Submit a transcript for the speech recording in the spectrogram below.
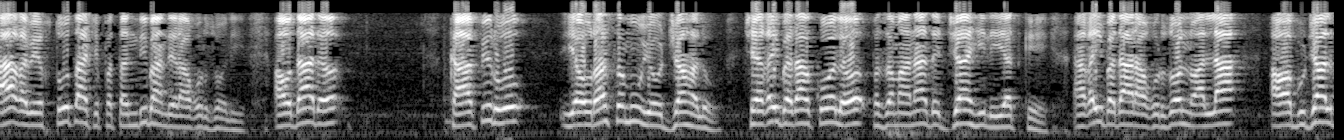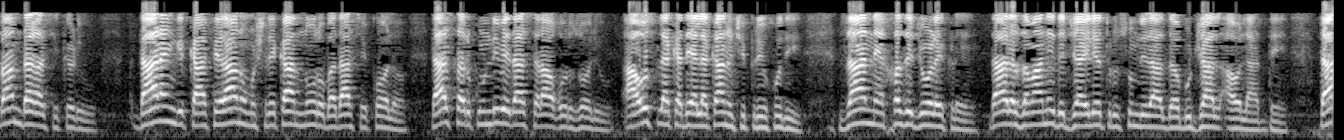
هغه وختو ته چې پتندي باندې راغورځولي او دا د کافرو یو رسم یو جهلو چې هغه بدا کول په زمانہ د جاهلیت کې هغه بدا را غرزول نو الله او ابو جال بام دغه سکړو دارنګ کافرانو مشرکان نور بدا سکول دا سرکونډي وې دا سرا غرزولیو اوس لکه د الکانو چې پری خودي ځان نه خزه جوړ کړي دا د زمانه د جاهلیت رسوم دي د ابو جال اولاد دي دا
